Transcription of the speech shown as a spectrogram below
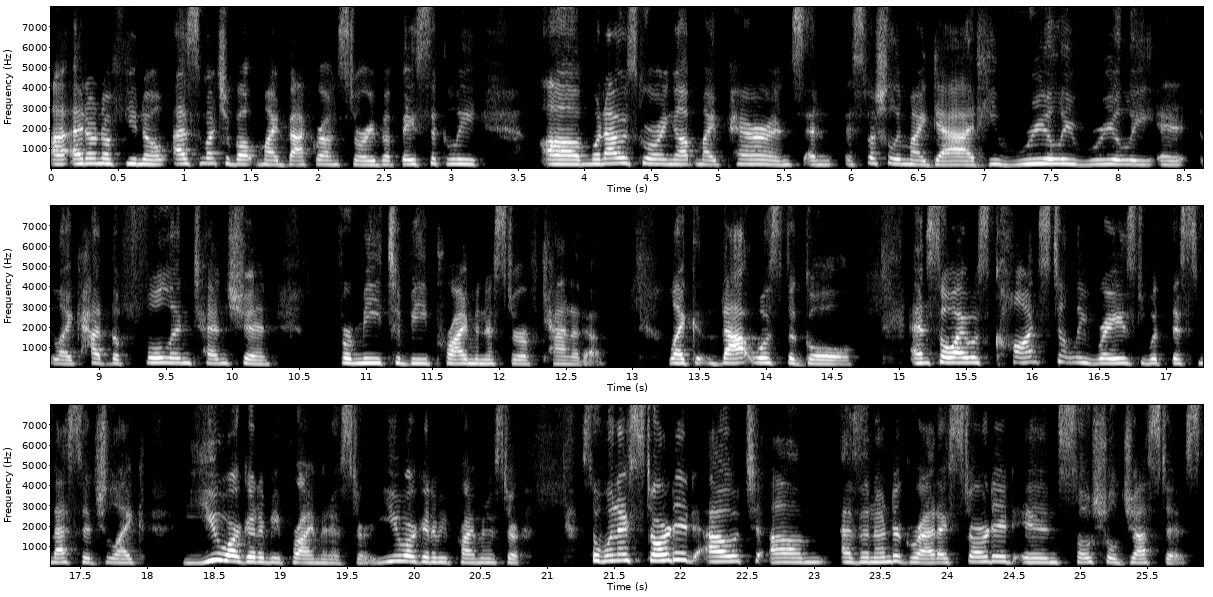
I, don't know if you know as much about my background story, but basically um, when I was growing up, my parents and especially my dad, he really, really uh, like had the full intention for me to be prime minister of Canada. Like that was the goal. And so I was constantly raised with this message like, you are going to be prime minister. You are going to be prime minister. So when I started out um, as an undergrad, I started in social justice.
